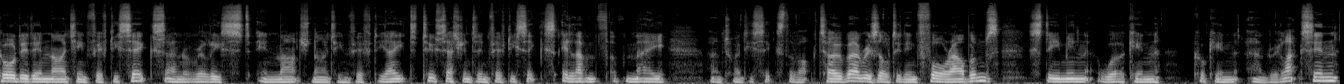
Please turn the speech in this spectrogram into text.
Recorded in 1956 and released in March 1958, two sessions in 56, 11th of May and 26th of October, resulted in four albums Steaming, Working, Cooking and Relaxing,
